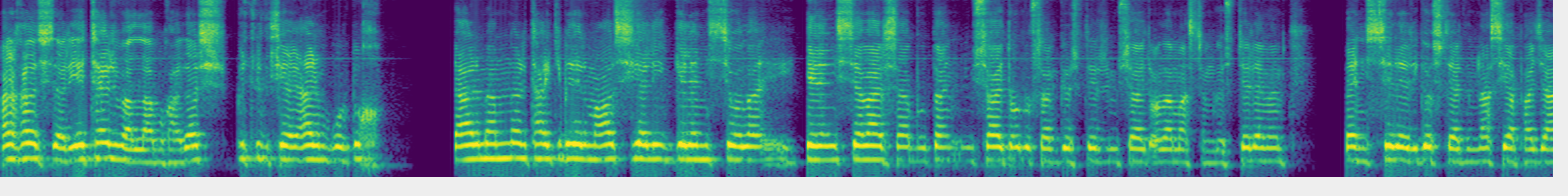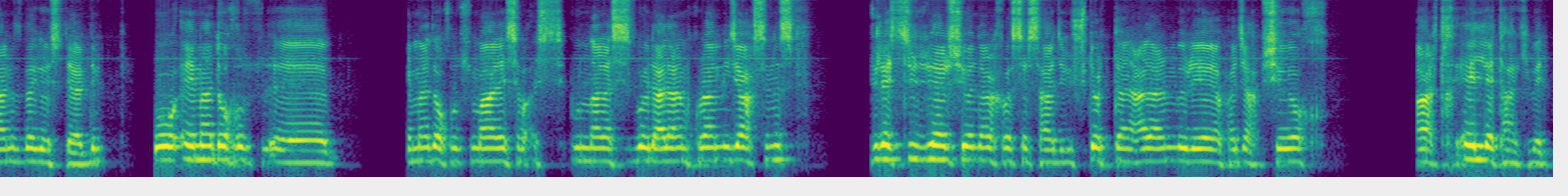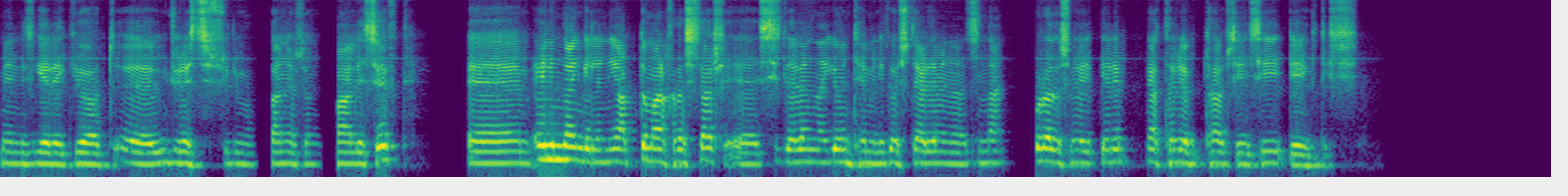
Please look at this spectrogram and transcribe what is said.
Arkadaşlar yeter vallahi bu kadar. Bir sürü şey alarm kurduk. Yarın ben bunları takip ederim. Asiyalı gelen hisse olan, gelen hisse varsa buradan müsait olursam gösteririm. Müsait olamazsam gösteremem. Ben hisseleri gösterdim. Nasıl yapacağınızı da gösterdim. Bu EMA 9 e, EMA 9 maalesef bunlara siz böyle alarm kuramayacaksınız. Ücretsiz versiyon arkadaşlar sadece 3-4 tane alarm veriyor. Yapacak bir şey yok artık elle takip etmeniz gerekiyor. E, ücretsiz sürümü kullanıyorsanız maalesef. E, elimden geleni yaptım arkadaşlar. E, sizlere yöntemini gösterdim en azından. Burada söylediklerim yatırım tavsiyesi değildir.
